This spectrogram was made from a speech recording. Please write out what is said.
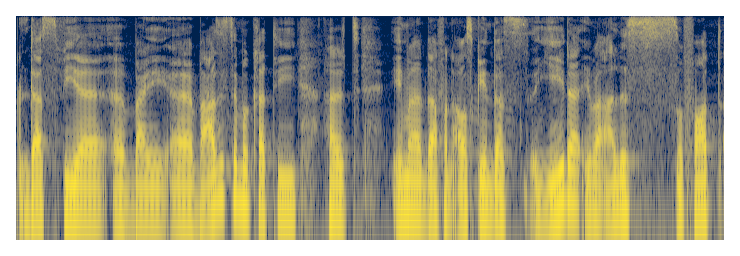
dass wir äh, bei äh, Basisdemokratie halt immer davon ausgehen, dass jeder über alles sofort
